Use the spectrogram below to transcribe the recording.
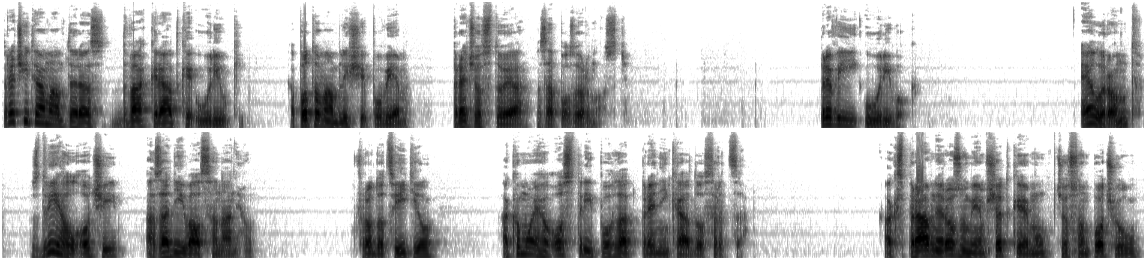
Prečítam vám teraz dva krátke úrivky a potom vám bližšie poviem, prečo stoja za pozornosť. Prvý úryvok Elrond zdvihol oči a zadíval sa na ňo. Frodo cítil, ako mu jeho ostrý pohľad preniká do srdca. Ak správne rozumiem všetkému, čo som počul,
